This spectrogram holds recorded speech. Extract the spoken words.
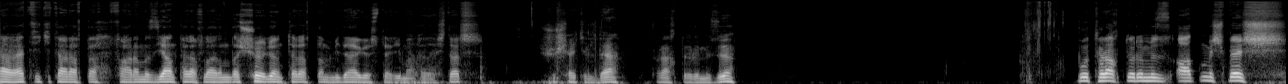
Evet iki tarafta farımız yan taraflarında. Şöyle ön taraftan bir daha göstereyim arkadaşlar. Şu şekilde traktörümüzü. Bu traktörümüz 65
